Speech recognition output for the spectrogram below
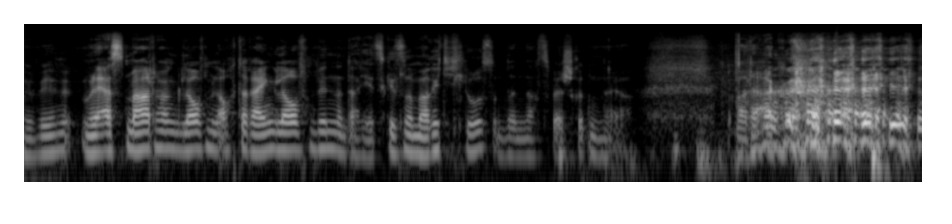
ich mit meinem ersten Marathon gelaufen bin, auch da reingelaufen bin und dachte, jetzt geht's nochmal richtig los und dann nach zwei Schritten, naja, war der Akku.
